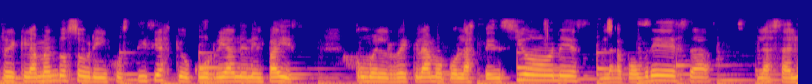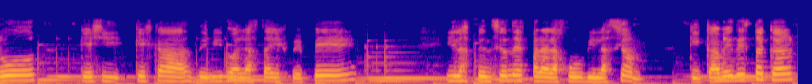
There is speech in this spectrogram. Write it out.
reclamando sobre injusticias que ocurrían en el país, como el reclamo por las pensiones, la pobreza, la salud, quejas debido a las AFP y las pensiones para la jubilación, que cabe destacar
